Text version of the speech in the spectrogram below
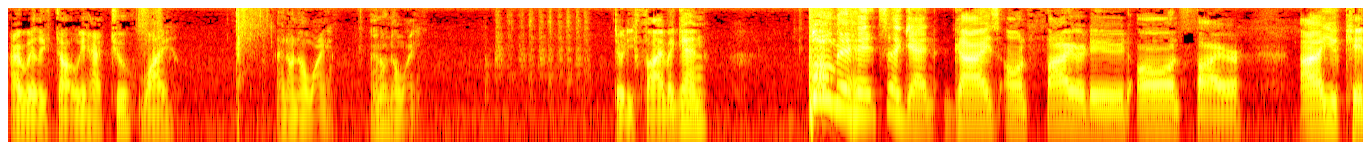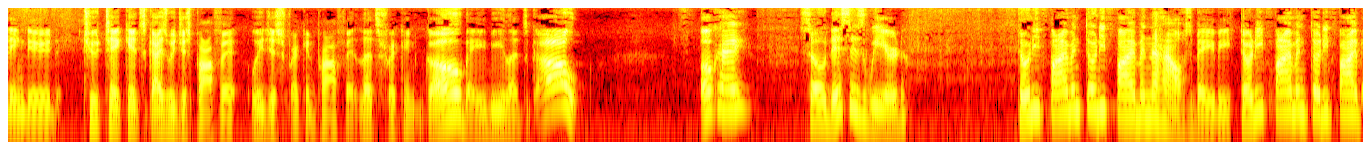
I really thought we had two. Why? I don't know why. I don't know why. 35 again. Boom, it hits again. Guys, on fire, dude. On fire. Are you kidding, dude? Two tickets. Guys, we just profit. We just freaking profit. Let's freaking go, baby. Let's go. Okay. So this is weird. 35 and 35 in the house, baby. 35 and 35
